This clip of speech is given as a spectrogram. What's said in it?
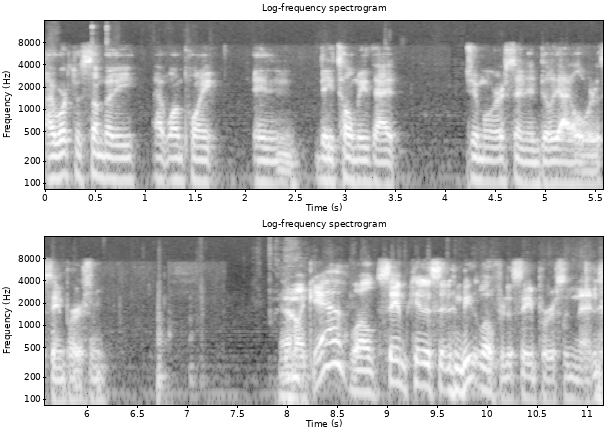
I worked with somebody at one point, and they told me that Jim Morrison and Billy Idol were the same person. And I'm like, yeah, well, Sam Kinison and Meatloaf are the same person then.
